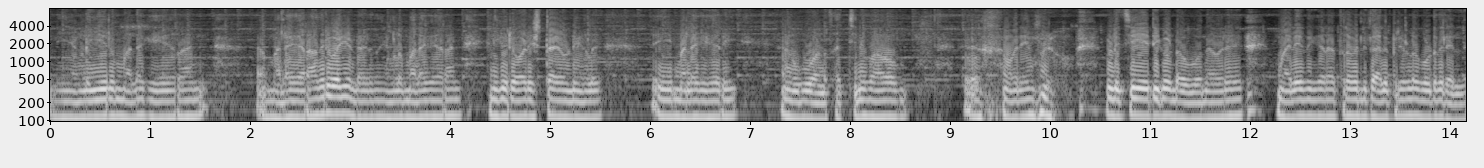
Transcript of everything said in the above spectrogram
ഇനി ഞങ്ങൾ ഈ ഒരു മല കയറാൻ മല കയറാതൊരു വഴി ഉണ്ടായിരുന്നു. ഞങ്ങൾ മല കയറാൻ എനിക്ക് ഒരുപാട് ഇഷ്ടമായതുകൊണ്ട് ഞങ്ങൾ ഈ മല കയറി പോവാണ്. സച്ചിന് പാവം അവനെ വിളിച്ച് കയറ്റിക്കൊണ്ടാണ് പോകുന്നത് അവന് മലയിൽ നിന്ന് കയറാൻ അത്ര വലിയ താല്പര്യമുള്ള കൂടുതലല്ല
